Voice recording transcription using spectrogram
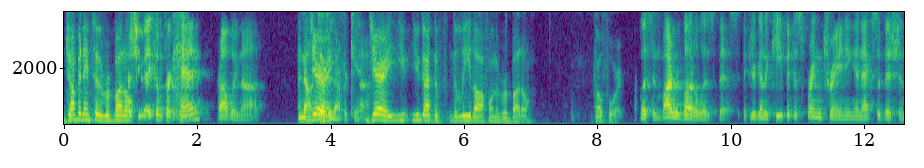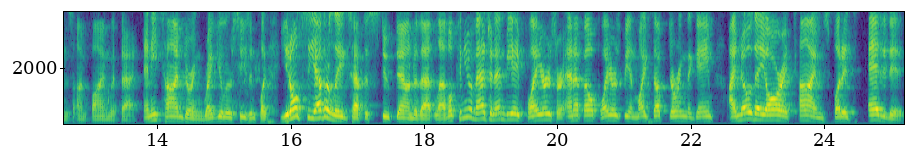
Jumping into the rebuttal. Does she make them for Ken? Probably not. No, Jerry. definitely not for Ken. Jerry, you, you got the, the lead off on the rebuttal. Go for it. Listen, my rebuttal is this. If you're going to keep it to spring training and exhibitions, I'm fine with that. Anytime during regular season play, you don't see other leagues have to stoop down to that level. Can you imagine NBA players or NFL players being mic'd up during the game? I know they are at times, but it's edited,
